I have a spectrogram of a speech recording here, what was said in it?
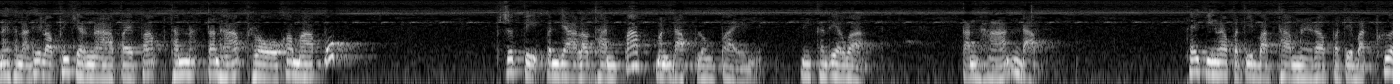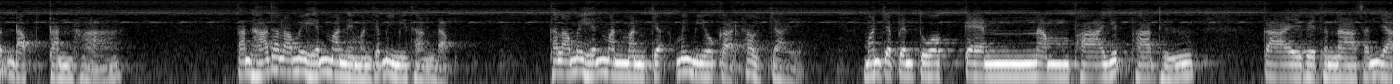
ในขณะที่เราพิจารณาไปปั๊บตัณหาโผล่เข้ามาปุ๊บสติปัญญาเราทันปั๊บมันดับลงไปนี่เขาเรียกว่า ตัณหาดับแท้จริงเราปฏิบัติธรรมเนี่ยเราปฏิบัติเพื่อดับตัณหา ตัณหาถ้าเราไม่เห็นมันเนี่ยมันจะไม่มีทางดับ ถ้าเราไม่เห็นมันมันจะไม่มีโอกาสเข้าใจ มันจะเป็นตัวแกนนำพายึดพาถือกายเวทนาสัญญา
